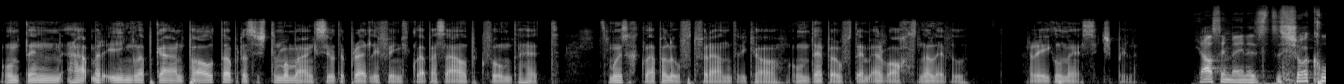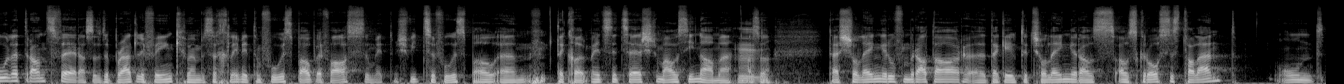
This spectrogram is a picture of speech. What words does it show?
Und dann hat man ihn, glaube ich, gerne behalten, aber das ist der Moment wo der Bradley Fink, glaube ich, selber gefunden hat. Jetzt muss ich, glaube ich, eine Luftveränderung haben und eben auf dem Erwachsenenlevel regelmäßig spielen. Ja, also ich meine, das ist schon ein cooler Transfer. Also der Bradley Fink, wenn man sich ein bisschen mit dem Fußball befasst und mit dem Schweizer Fußball, ähm, dann hört man jetzt nicht das erste Mal seinen Namen. Hm. Also der ist schon länger auf dem Radar, äh, der gilt jetzt schon länger als, als grosses Talent. Und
